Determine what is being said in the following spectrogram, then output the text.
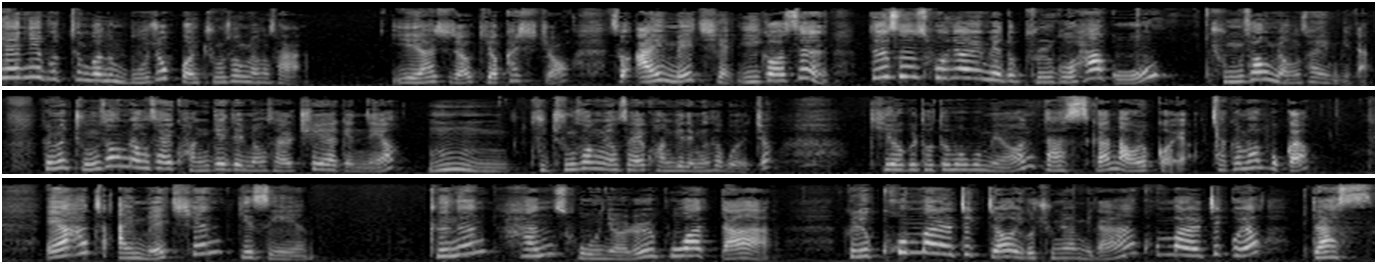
헨이 붙은 거는 무조건 중성명사 이해하시죠? 기억하시죠? 그래서 I match hen 이것은 뜻은 소녀임에도 불구하고 중성명사입니다. 그러면 중성명사의 관계대명사를 취해야겠네요. 음, 그 중성명사의 관계대명사 뭐였죠? 기억을 더듬어 보면 das가 나올 거예요. 자, 그럼 한번 볼까요? Er hat ein Mädchen gesehen. 그는 한 소녀를 보았다. 그리고 콤마를 찍죠. 이거 중요합니다. 콤마를 찍고요. das.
